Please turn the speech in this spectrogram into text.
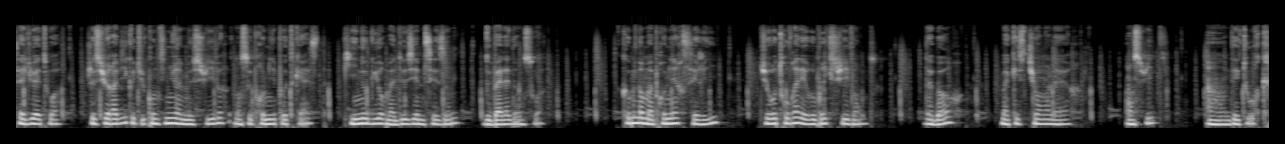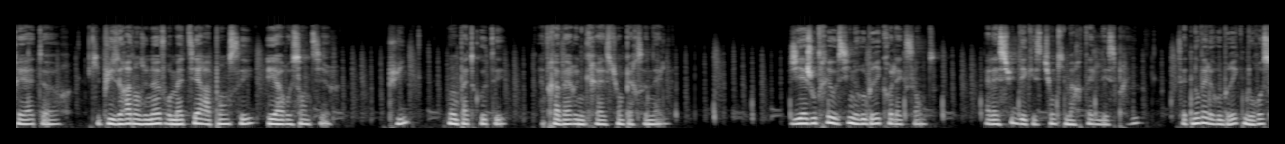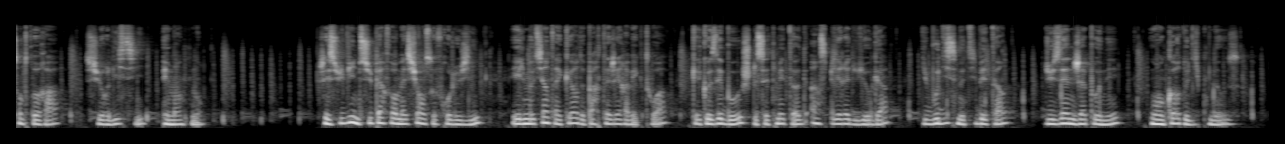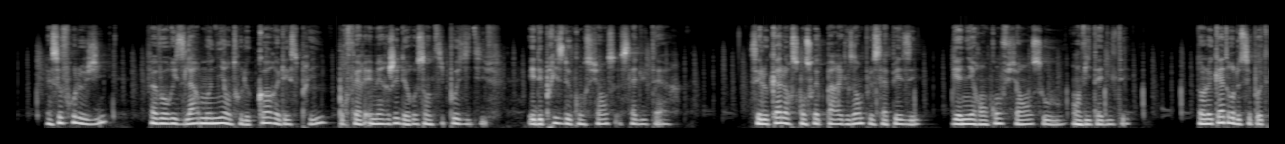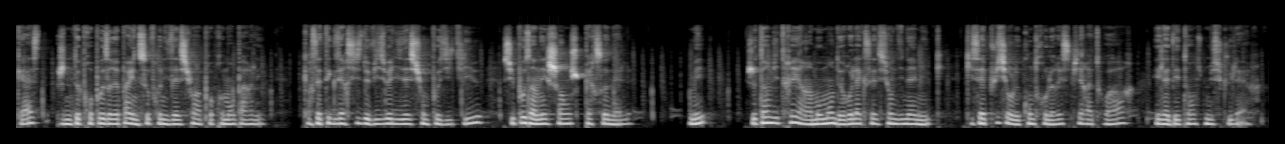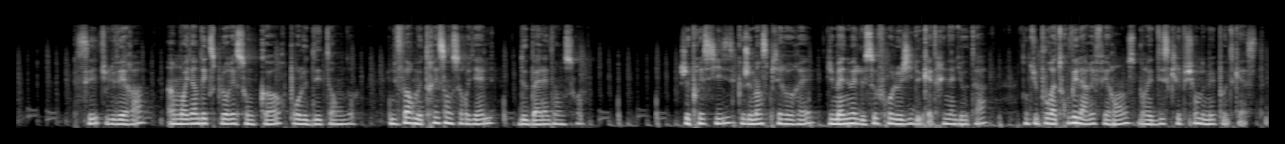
Salut à toi, je suis ravie que tu continues à me suivre dans ce premier podcast qui inaugure ma deuxième saison de Balade en soi. Comme dans ma première série, tu retrouveras les rubriques suivantes. D'abord, ma question en l'air. Ensuite, un détour créateur qui puisera dans une œuvre matière à penser et à ressentir. Puis, mon pas de côté, à travers une création personnelle. J'y ajouterai aussi une rubrique relaxante. À la suite des questions qui martèlent l'esprit, cette nouvelle rubrique nous recentrera sur l'ici et maintenant. J'ai suivi une super formation en sophrologie et il me tient à cœur de partager avec toi quelques ébauches de cette méthode inspirée du yoga, du bouddhisme tibétain, du zen japonais ou encore de l'hypnose. La sophrologie favorise l'harmonie entre le corps et l'esprit pour faire émerger des ressentis positifs et des prises de conscience salutaires. C'est le cas lorsqu'on souhaite par exemple s'apaiser, gagner en confiance ou en vitalité. Dans le cadre de ce podcast, je ne te proposerai pas une sophronisation à proprement parler, car cet exercice de visualisation positive suppose un échange personnel. Mais je t'inviterai à un moment de relaxation dynamique qui s'appuie sur le contrôle respiratoire et la détente musculaire. C'est, tu le verras, un moyen d'explorer son corps pour le détendre, une forme très sensorielle de balade en soi. Je précise que je m'inspirerai du manuel de sophrologie de Catherine Aliotta, dont tu pourras trouver la référence dans les descriptions de mes podcasts.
